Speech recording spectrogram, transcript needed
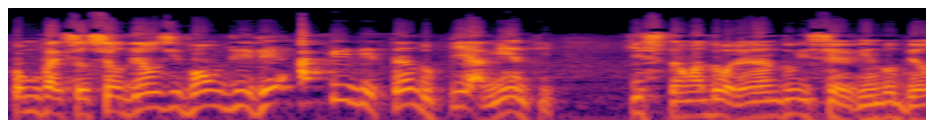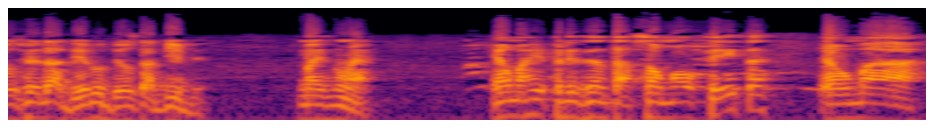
como vai ser o seu Deus e vão viver acreditando piamente que estão adorando e servindo o Deus verdadeiro, o Deus da Bíblia. mas não é. É uma representação mal feita, é uma,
